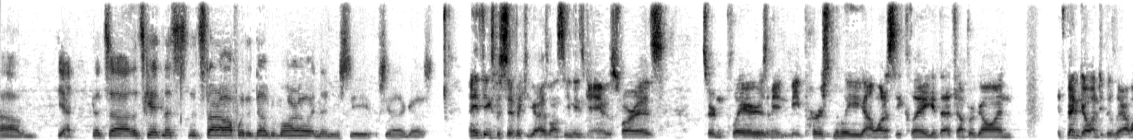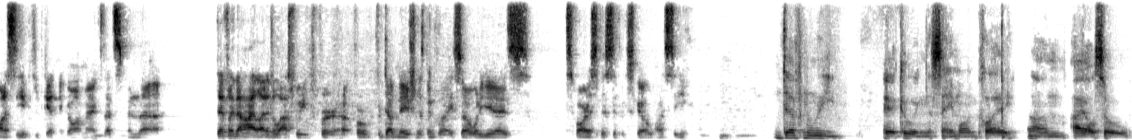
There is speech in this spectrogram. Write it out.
um, yeah, let's uh, let's get let's let's start off with a dub tomorrow, and then we'll see we'll see how that goes. Anything specific you guys want to see in these games as far as certain players? I mean, me personally, I want to see Klay get that jumper going. It's been going to be clear. I want to see him keep getting it going, man, because that's been the definitely the highlight of the last week for uh, for, for Dub Nation has been Klay. So, what do you guys, as far as specifics go, want to see? Definitely echoing the same on Klay. Um, I also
